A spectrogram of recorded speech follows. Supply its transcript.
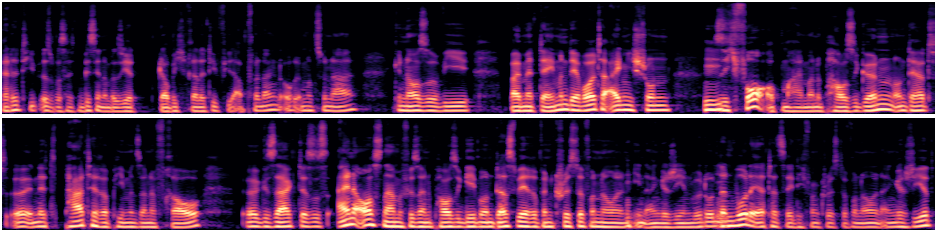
relativ, also was heißt ein bisschen, aber sie hat, glaube ich, relativ viel abverlangt, auch emotional. Genauso wie bei Matt Damon, der wollte eigentlich schon sich vor Oppenheimer eine Pause gönnen und der hat äh, in der Paartherapie mit seiner Frau äh, gesagt, dass es eine Ausnahme für seine Pause gäbe und das wäre, wenn Christopher Nolan ihn engagieren würde. Und dann wurde er tatsächlich von Christopher Nolan engagiert.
